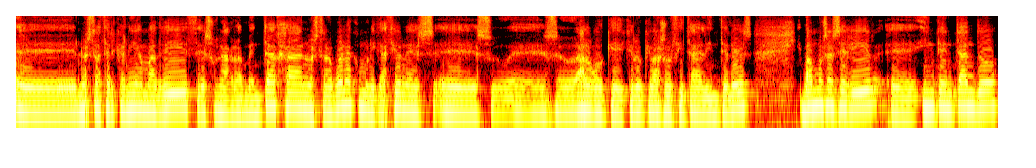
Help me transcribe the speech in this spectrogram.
Eh, nuestra cercanía a Madrid es una gran ventaja, nuestra buena comunicación es, algo que creo que va a suscitar el interés y vamos a seguir eh, intentando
